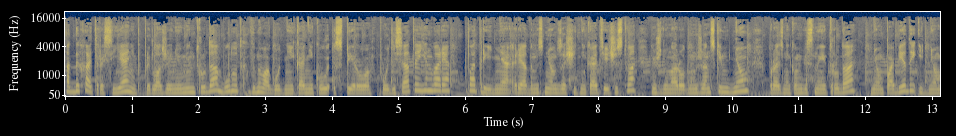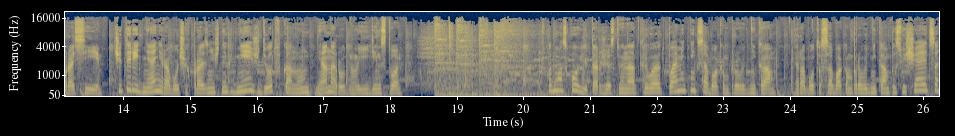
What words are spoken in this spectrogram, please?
Отдыхать россияне по предложению Минтруда будут в новогодние каникулы с 1 по 10 января по три дня рядом с Днем защитника Отечества, Международным женским днем, праздником весны и труда, Днем Победы и Днем России. Четыре дня нерабочих праздничных дней ждет в канун Дня народного единства. В Подмосковье торжественно открывают памятник собакам-проводникам. Работа собакам-проводникам посвящается,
